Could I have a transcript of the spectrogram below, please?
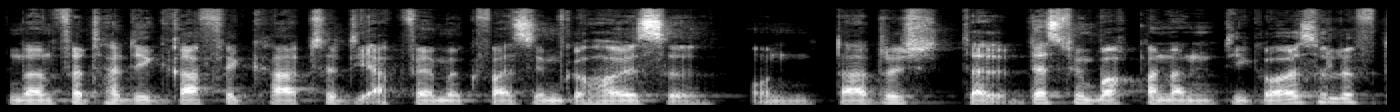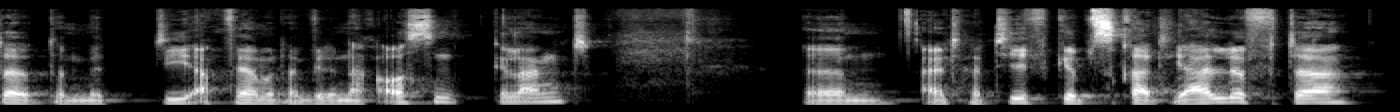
und dann verteilt die Grafikkarte die Abwärme quasi im Gehäuse. Und dadurch, da, deswegen braucht man dann die Gehäuselüfter, damit die Abwärme dann wieder nach außen gelangt. Ähm, alternativ gibt's Radiallüfter,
